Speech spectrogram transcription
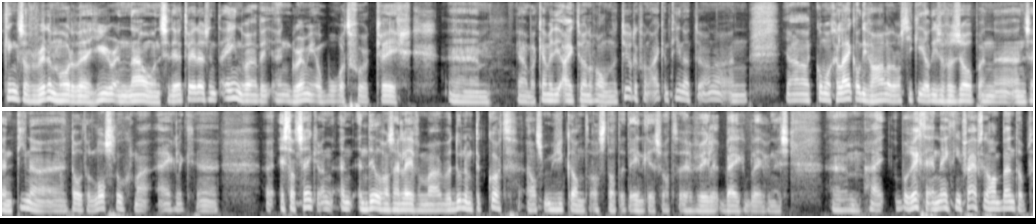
Kings of Rhythm hoorden we Here and Now, een CD 2001 waar hij een Grammy Award voor kreeg. Um, ja, waar kennen we die Ike Turner van? Natuurlijk van Ike en Tina Turner. En ja, dan komen gelijk al die verhalen. Dat was die keer die ze verzoop en, uh, en zijn Tina uh, totaal lossloeg. Maar eigenlijk uh, is dat zeker een, een, een, deel van zijn leven. Maar we doen hem tekort als muzikant als dat het enige is wat velen bijgebleven is. Um, hij richtte in 1950 al een band op,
